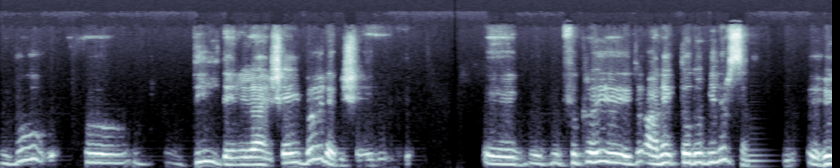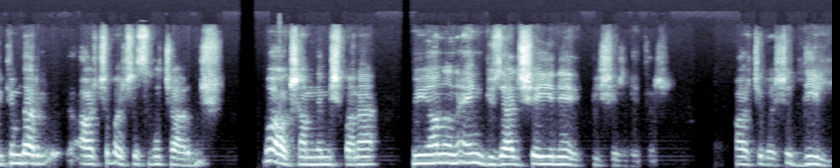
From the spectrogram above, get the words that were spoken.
bu e, dil denilen şey böyle bir şey. E, fıkrayı, anekdotu bilirsin. E, hükümdar arşıbaşısını çağırmış. Bu akşam demiş bana dünyanın en güzel şeyini pişir getir. Parçabaşı dil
